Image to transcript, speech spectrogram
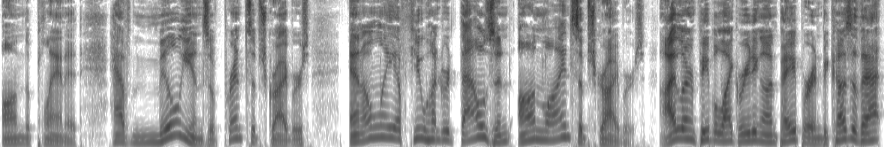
on the planet have millions of print subscribers and only a few hundred thousand online subscribers. I learned people like reading on paper, and because of that,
